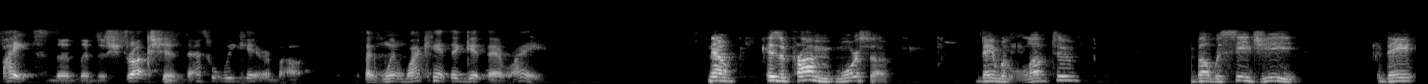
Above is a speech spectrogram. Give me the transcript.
fights, the the destruction. That's what we care about. It's like when why can't they get that right? Now, is a problem more so they would love to, but with CG, they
